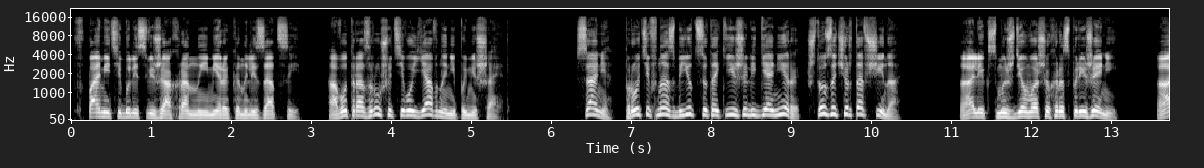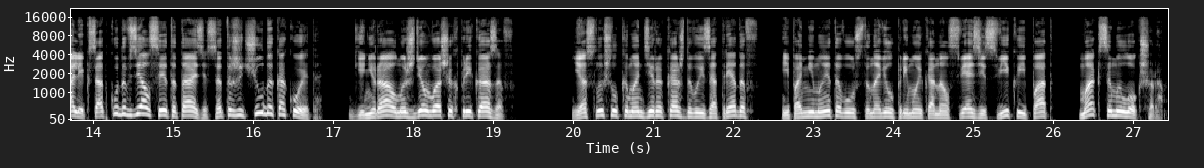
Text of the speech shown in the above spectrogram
В памяти были свежи охранные меры канализации, а вот разрушить его явно не помешает. «Саня, против нас бьются такие же легионеры, что за чертовщина?» «Алекс, мы ждем ваших распоряжений». «Алекс, откуда взялся этот азис? Это же чудо какое-то!» «Генерал, мы ждем ваших приказов». Я слышал командира каждого из отрядов и помимо этого установил прямой канал связи с Викой, Пат, Максом и Локшером.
